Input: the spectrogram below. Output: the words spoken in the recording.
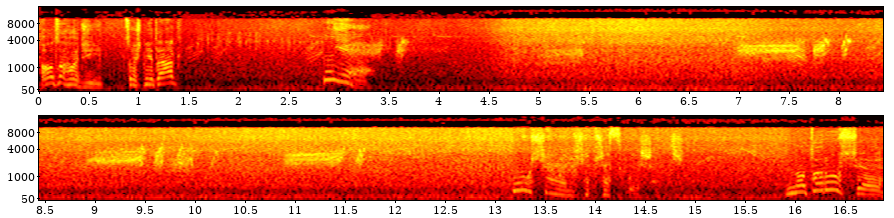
O co chodzi? Coś nie tak? Nie Musiałem się przesłyszeć No to rusz się.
